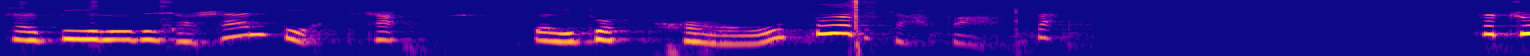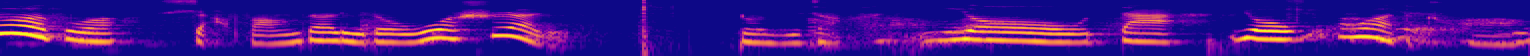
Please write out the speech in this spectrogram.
在碧绿的小山顶上有一座红色的小房子，在这座小房子里的卧室里有一张又大又阔的床，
